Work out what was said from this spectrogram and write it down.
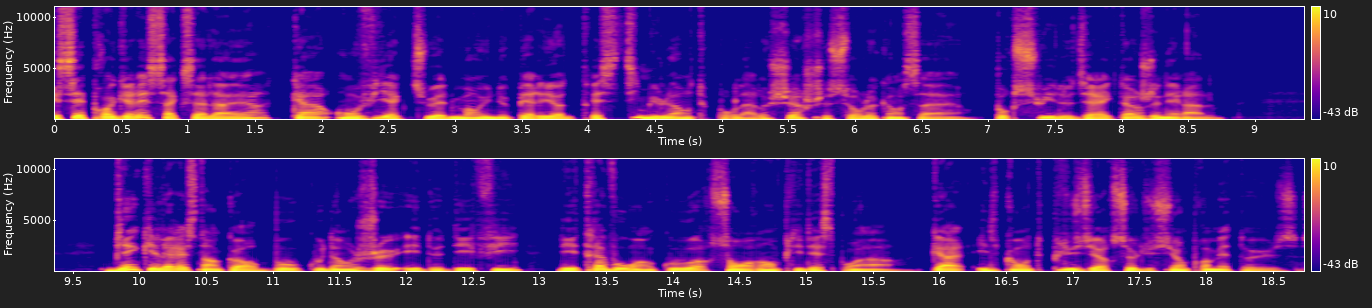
Et ces progrès s'accélèrent car on vit actuellement une période très stimulante pour la recherche sur le cancer, poursuit le directeur général. Bien qu'il reste encore beaucoup d'enjeux et de défis, Les travaux en cours sont remplis d'espoir, car ils comptent plusieurs solutions prometteuses.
